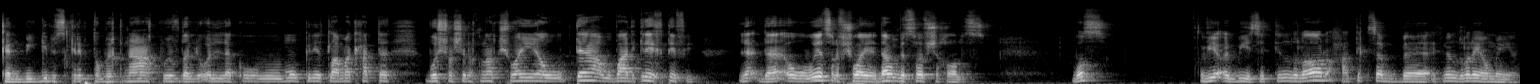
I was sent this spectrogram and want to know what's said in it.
كان بيجيب سكريبت وبيقنعك ويفضل يقول لك وممكن يطلع معاك حتى بوشه عشان يقنعك شوية وبتاع وبعد كده يختفي. لا ده ويصرف شوية ده ما بيصرفش خالص. بص VIP 60 دولار هتكسب آه، 2 دولار يوميا.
